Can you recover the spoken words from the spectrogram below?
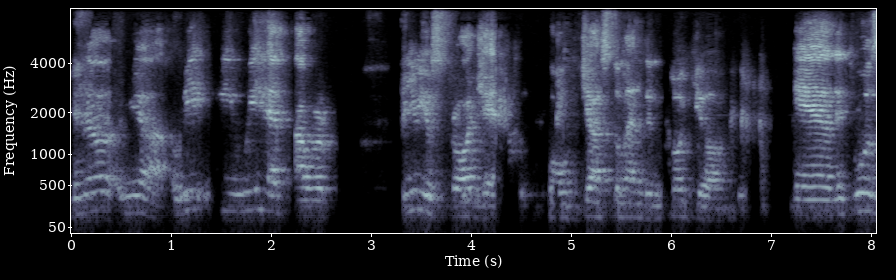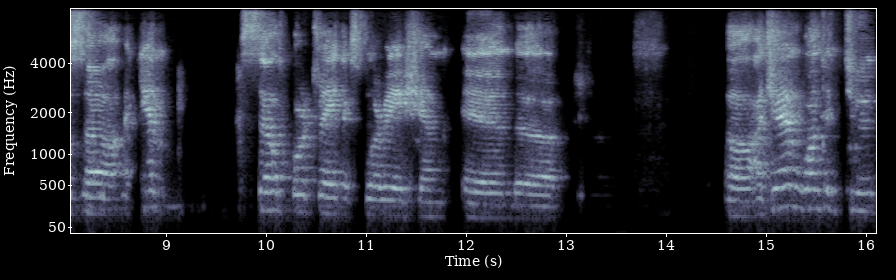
You know, yeah, we, we, we had our previous project called Just to Land in Tokyo. And it was, uh, again, self-portrait exploration. And uh, uh, Ajuan wanted to,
